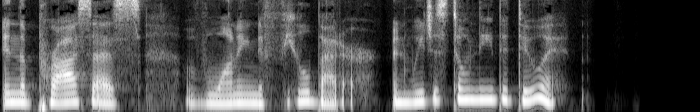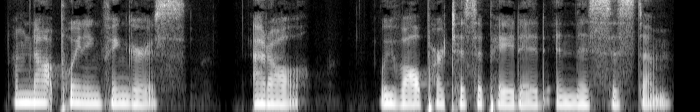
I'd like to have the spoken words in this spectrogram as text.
in the process of wanting to feel better. And we just don't need to do it. I'm not pointing fingers at all. We've all participated in this system.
